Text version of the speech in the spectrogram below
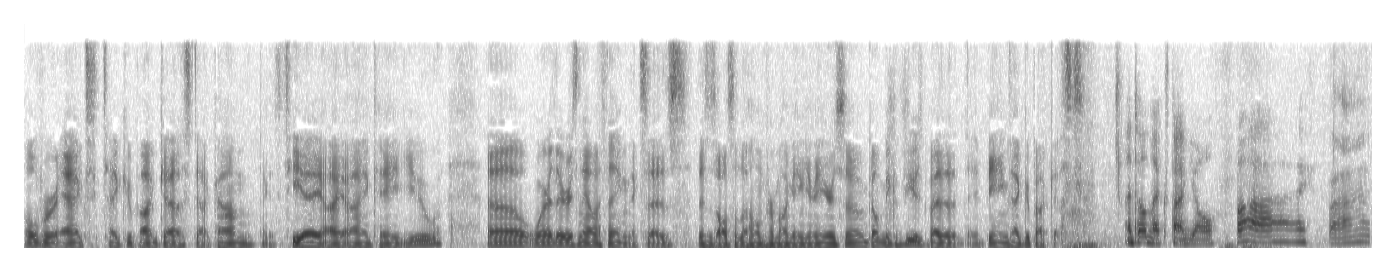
over at taiikupodcast.com. I think it's T-A-I-I-K-U, uh, where there is now a thing that says this is also the home for Mugging Your Ears, so don't be confused by the, it being Taiiku Podcast. Until next time, y'all. Bye. Bye.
